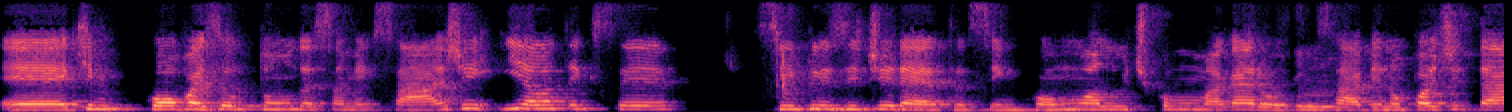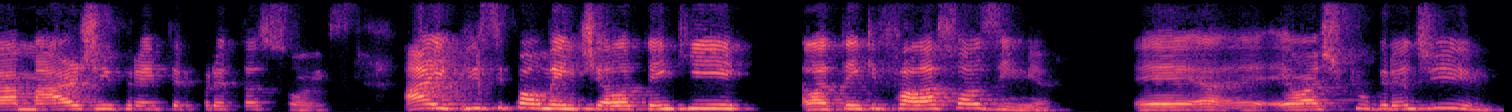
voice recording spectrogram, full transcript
é, que, qual vai ser o tom dessa mensagem, e ela tem que ser simples e direta, assim, como a Lute como uma garota, Sim. sabe? Não pode dar margem para interpretações. Ah, e principalmente ela tem que ela tem que falar sozinha. É, eu acho que o grande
